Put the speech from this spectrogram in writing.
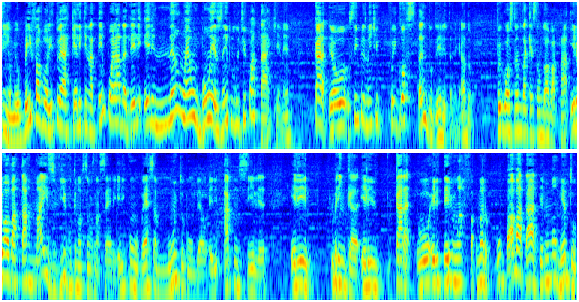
Sim, o meu bem favorito é aquele que na temporada dele ele não é um bom exemplo do tipo ataque, né? Cara, eu simplesmente fui gostando dele, tá ligado? Fui gostando da questão do avatar. Ele é o avatar mais vivo que nós temos na série. Ele conversa muito com o Bel, ele aconselha, ele brinca, ele. Cara, ele teve uma. Mano, o avatar teve um momento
